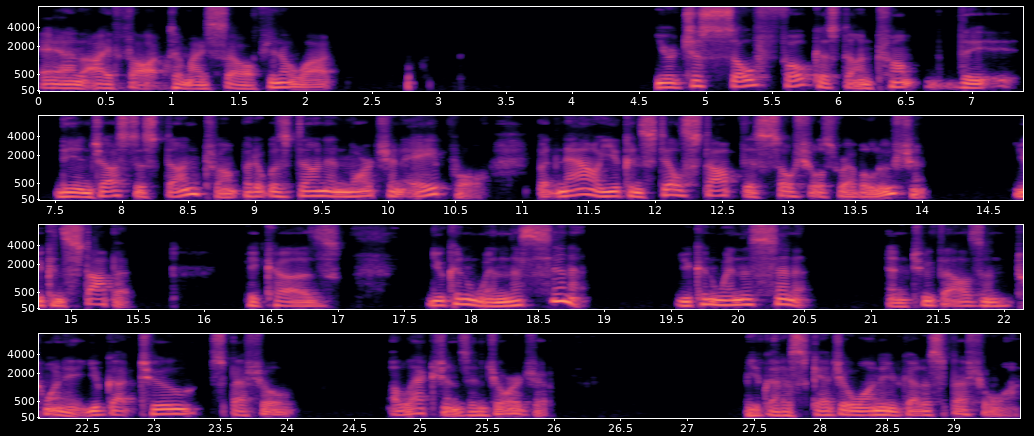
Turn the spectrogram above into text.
And I thought to myself, you know what? You're just so focused on Trump, the the injustice done Trump, but it was done in March and April. But now you can still stop this socialist revolution. You can stop it because you can win the Senate. You can win the Senate in 2020. You've got two special elections in Georgia. You've got a schedule one and you've got a special one.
